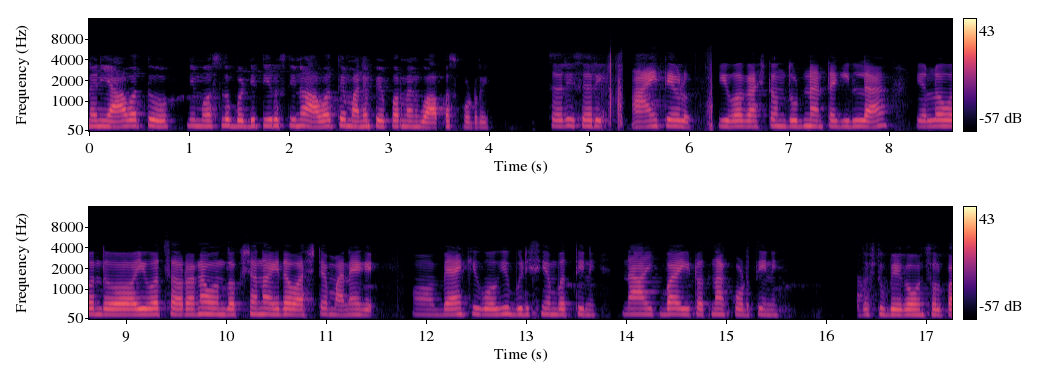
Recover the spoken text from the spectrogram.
ನಾನು ಯಾವತ್ತು ನಿಮ್ಮ ಅಸಲು ಬಡ್ಡಿ ತೀರಿಸ್ತೀನೋ ಆವತ್ತೇ ಮನೆ ಪೇಪರ್ ನನಗೆ ವಾಪಸ್ ಕೊಡ್ರಿ. ಸರಿ ಸರಿ. ಆಯ್ತು ಹೇಳು. ಇವಾಗ ಅಷ್ಟೊಂದು ದುಡ್ಡು ನಂತಾಗಿಲ್ಲ ಎಲ್ಲೋ ಒಂದು ಐವತ್ತು ಸಾವಿರನ ಒಂದು ಲಕ್ಷನ ಇದಾವೆ ಅಷ್ಟೇ ಮನೆಗೆ. ಬ್ಯಾಂಕಿಗೆ ಹೋಗಿ ಬಿಡಿಸ್ಕೊಂಬತ್ತೀನಿ. ನಾಳೆಗೆ ಬಾ, ಇಟ್ಟೊತ್ನಾಗ ಕೊಡ್ತೀನಿ. ಆದಷ್ಟು ಬೇಗ ಒಂದು ಸ್ವಲ್ಪ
